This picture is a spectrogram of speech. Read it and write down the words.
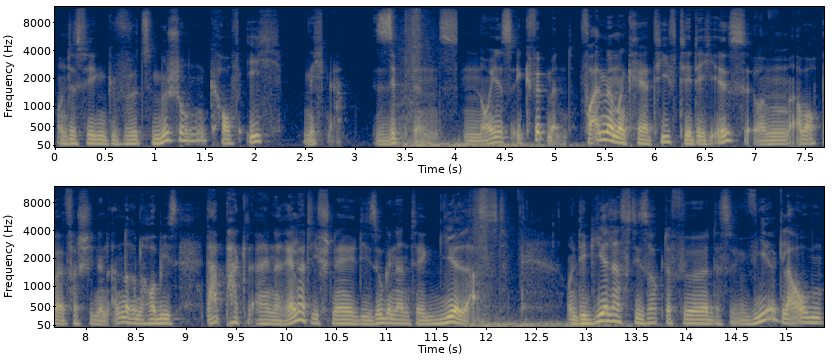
und deswegen Gewürzmischungen kaufe ich nicht mehr. Siebtens, neues Equipment. Vor allem, wenn man kreativ tätig ist, ähm, aber auch bei verschiedenen anderen Hobbys, da packt einen relativ schnell die sogenannte Gierlast. Und die Gierlast, die sorgt dafür, dass wir glauben,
